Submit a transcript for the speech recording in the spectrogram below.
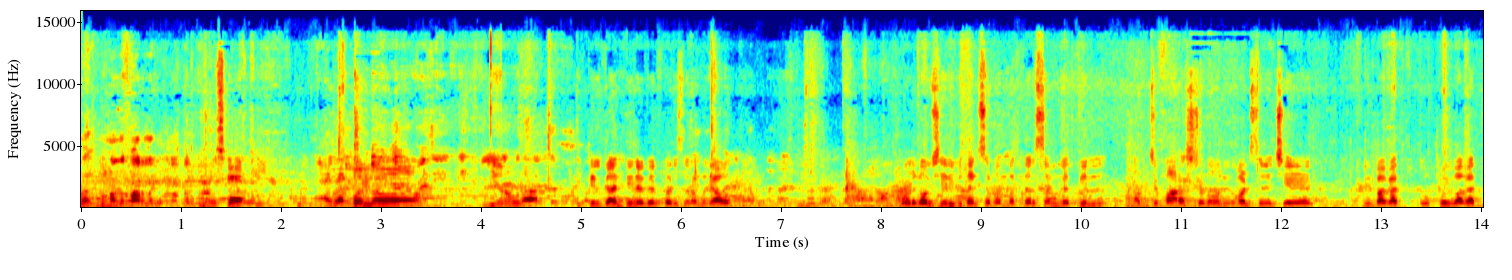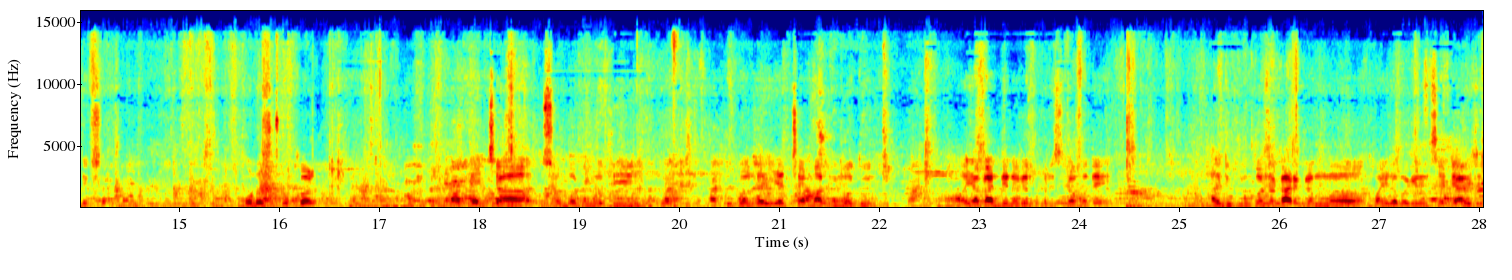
दोन हजार बाराला घेतला होता नमस्कार. आज आपण येरवडा येथील गांधीनगर परिसरामध्ये आहोत. वडगाव शहरी विधानसभा मतदारसंघातील आमचे महाराष्ट्र नवनिर्माण सेनेचे विभागात उपविभागाध्यक्ष. मनोज ठोकळ त्यांच्या सौभाग्यवती उपलताई यांच्या माध्यमातून या गांधीनगर परिसरामध्ये हळदीकुंकवाचा कार्यक्रम महिला भगिनींसाठी आयोजित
